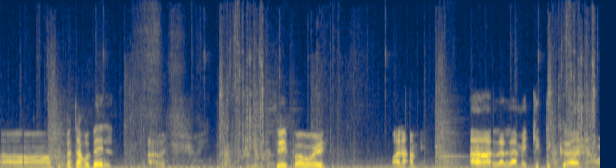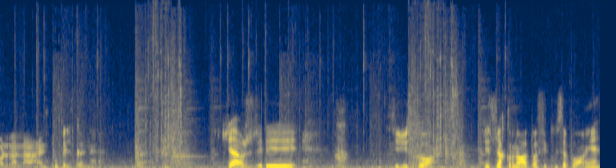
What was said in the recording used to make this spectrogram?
Ah, c'est pas ta rebelle Ah. C'est pas vrai. Voilà, mais... Ah là là, mais qui était conne Oh là là, une poubelle conne. Chargé C'est juste pour... hein. J'espère qu'on n'aura pas fait tout ça pour rien.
